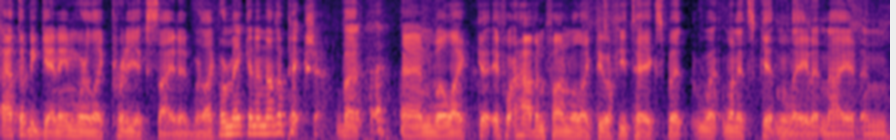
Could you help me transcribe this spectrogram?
At the beginning, we're like pretty excited. We're like, we're making another picture, but and we'll like, if we're having fun, we'll like do a few takes. But when when it's getting late at night, and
